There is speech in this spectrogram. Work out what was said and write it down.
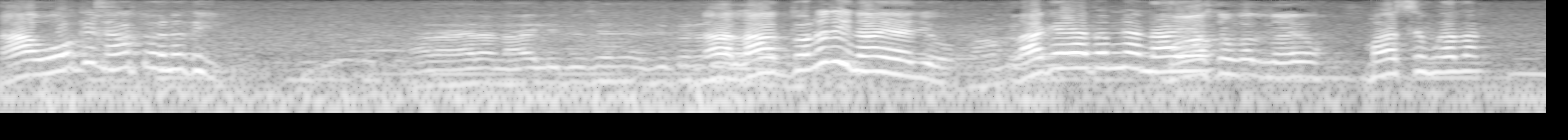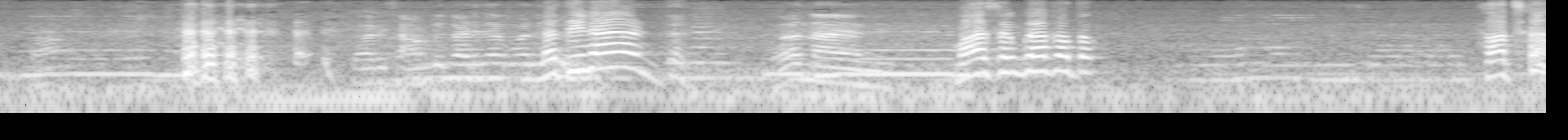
ના ઓ કે નથી. ને હજી તો ના લાગતો નથી ના આજો લાગે તમને ના નો નાયો માસમ કાતા તારી સાંભળી કાઢી નાખવાની નથી ના? નાયો માસમ કાતા તો ખાતા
